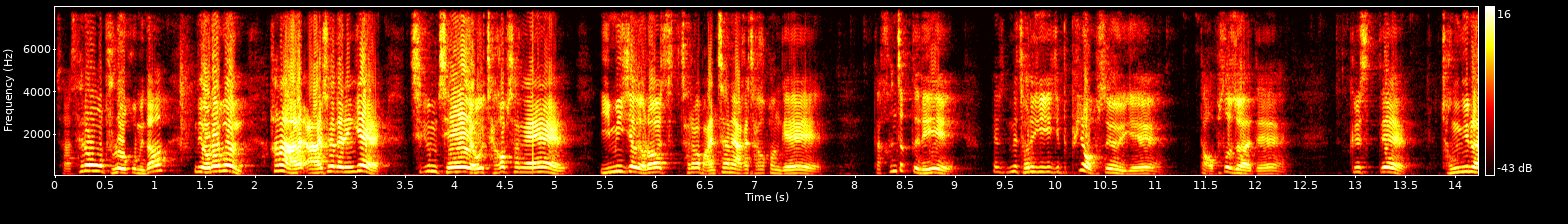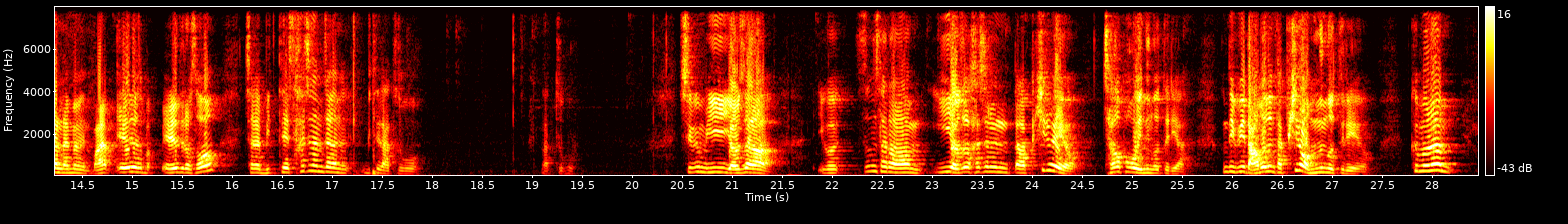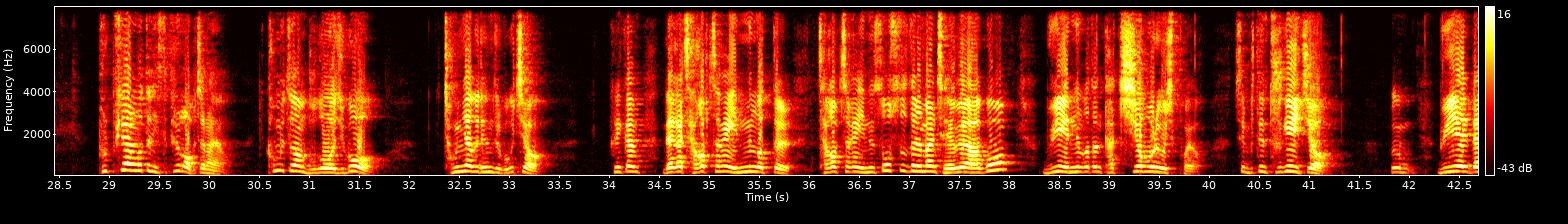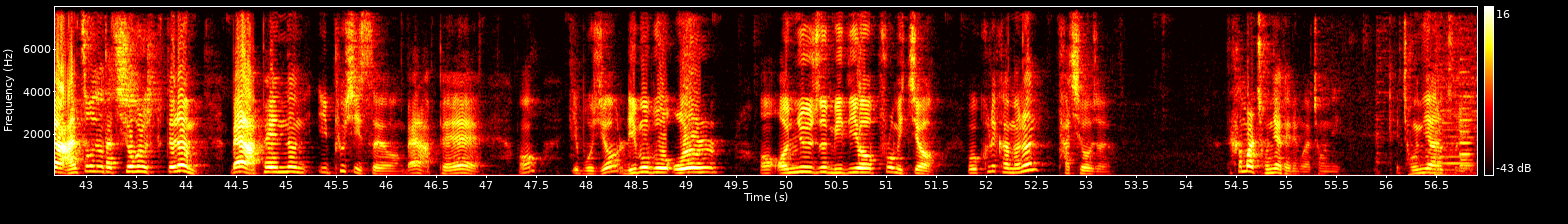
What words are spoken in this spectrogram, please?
자, 새로운 거 불러올 겁니다. 근데 여러분, 하나 아, 아셔야 되는 게, 지금 제 여기 작업창에 이미지가 여러 자료가 많잖아요. 아까 작업한 게. 다 흔적들이. 근데 저는 이게 필요 없어요, 이게. 다 없어져야 돼. 그랬을 때, 정리를 하려면, 마- 예를 들어서, 예를 들어서 제가 밑에 사진 한 장 밑에 놔두고, 놔두고. 지금 이 여자, 이거 쓴 사람, 이 여자 사진은 나 필요해요. 작업하고 있는 것들이야. 근데 왜 나머지는 다 필요 없는 것들이에요. 그러면은, 불필요한 것들은 있을 필요가 없잖아요. 컴퓨터만 무거워지고 정리하기도 힘들고 그렇죠? 그러니까 내가 작업창에 있는 것들, 작업창에 있는 소스들만 제외하고 위에 있는 것들은 다 지워버리고 싶어요. 지금 밑에 두 개 있죠? 그럼 위에 내가 안 쓰고 있는 거 다 지워버리고 싶을 때는 맨 앞에 있는 이 표시 있어요. 맨 앞에 어? 이 뭐죠? Remove all 어, unused media from 있죠? 이거 클릭하면은 다 지워져요. 한 번 정리가 되는 거야, 정리. 정리하는 툴이에요.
